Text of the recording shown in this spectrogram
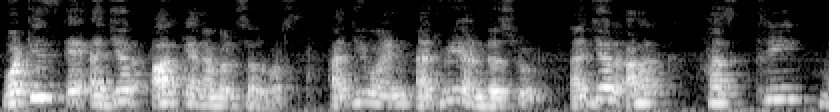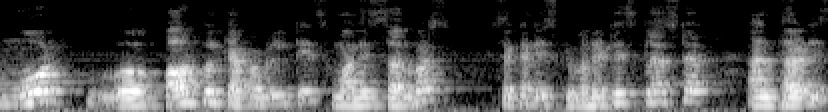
What is a Azure Arc enabled servers? As you as we understood, Azure Arc has three more uh, powerful capabilities. One is servers, second is Kubernetes cluster, and third is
